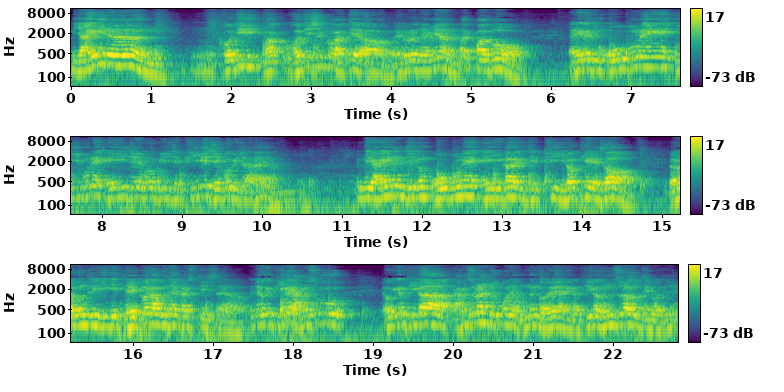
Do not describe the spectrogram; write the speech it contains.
음, 거짓 맞고 거짓일 것 같아요 왜 그러냐면 딱 봐도 야이가 지금 5분의 2분의 a 제곱이 이제 b의 제곱이잖아요 근데 y는 지금 5분의 a가 이제 b 이렇게 해서 여러분들이 이게 될 거라고 생각할 수도 있어요. 근데 여기 b가 양수, 여기가 b가 양수라는 조건이 없는 거예요. 그러니까 b가 음수라도 되거든요.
